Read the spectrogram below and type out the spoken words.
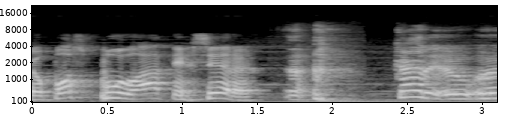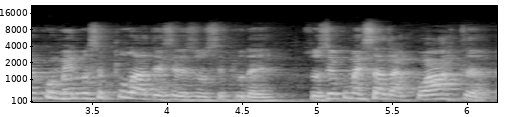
Eu posso pular a terceira? Cara, eu, eu recomendo você pular a terceira se você puder. Se você começar da quarta,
